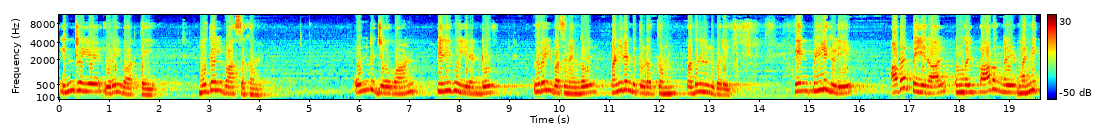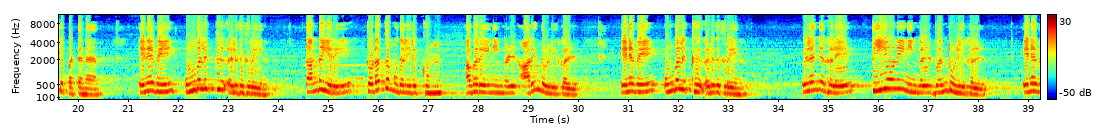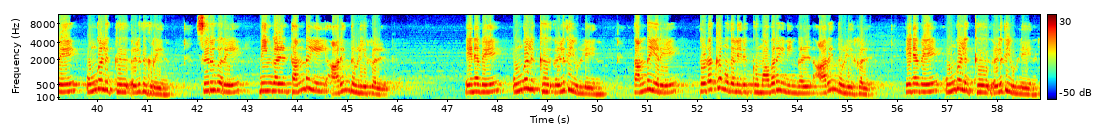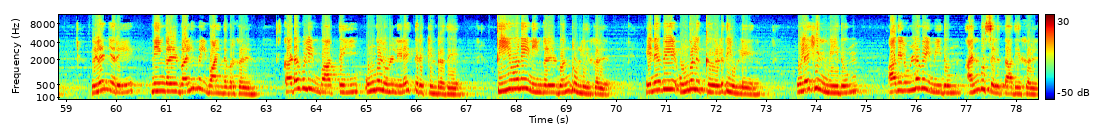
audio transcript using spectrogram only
இன்றைய இறைவார்த்தை முதல் வாசகம். ஒன்று ஜோவான் பிரிவு இரண்டு இறை வசனங்கள் பனிரெண்டு தொடக்கம் பதினேழு வரை. என் பிள்ளைகளே அவர் பெயரால் உங்கள் பாவங்கள் மன்னிக்கப்பட்டன. எனவே உங்களுக்கு எழுதுகிறேன் தந்தையரே தொடக்க முதல் இருக்கும் அவரை நீங்கள் அறிந்துள்ளீர்கள். எனவே உங்களுக்கு எழுதுகிறேன் இளைஞர்களே தீயோனை நீங்கள் வென்றுள்ளீர்கள். எனவே உங்களுக்கு எழுதுகிறேன் சிறுவரே நீங்கள் தந்தையை அறிந்துள்ளீர்கள். எனவே உங்களுக்கு எழுதியுள்ளேன் தந்தையரே தொடக்க முதல் இருக்கும் அவரை நீங்கள் அறிந்துள்ளீர்கள். எனவே உங்களுக்கு எழுதியுள்ளேன் இளைஞரே நீங்கள் வலிமை வாய்ந்தவர்கள். கடவுளின் வார்த்தை உங்களுள் நிலைத்திருக்கின்றது. தீயோனை நீங்கள் வென்றுள்ளீர்கள். எனவே உங்களுக்கு எழுதியுள்ளேன் உலகின் மீதும் அதில் உள்ளவை மீதும் அன்பு செலுத்தாதீர்கள்.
